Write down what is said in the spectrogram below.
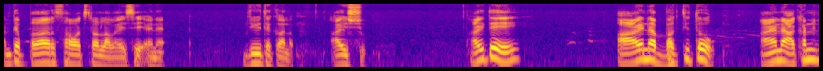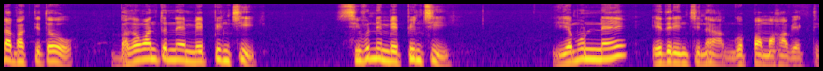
అంటే పదహారు సంవత్సరాల వయసే ఆయన జీవితకాలం ఆయుష్. అయితే ఆయన భక్తితో ఆయన అఖండ భక్తితో భగవంతుణ్ణి మెప్పించి శివుణ్ణి మెప్పించి యమున్నే ఎదిరించిన గొప్ప మహా వ్యక్తి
